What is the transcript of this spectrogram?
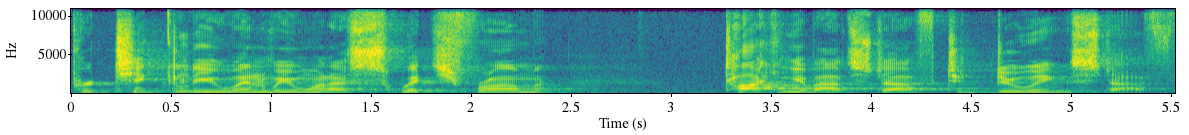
particularly when we want to switch from talking about stuff to doing stuff.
